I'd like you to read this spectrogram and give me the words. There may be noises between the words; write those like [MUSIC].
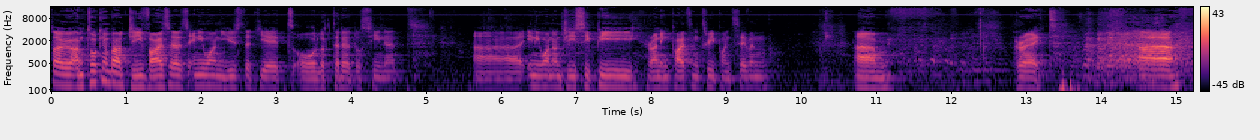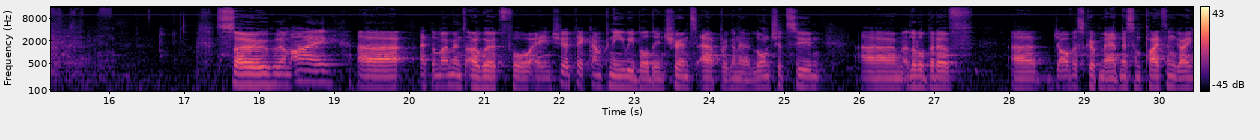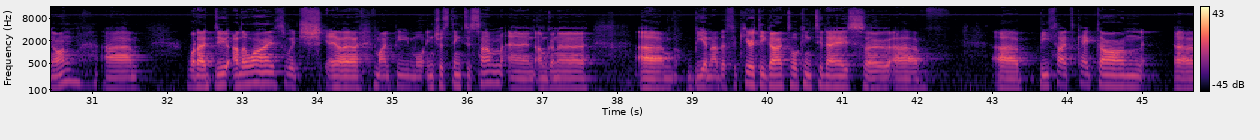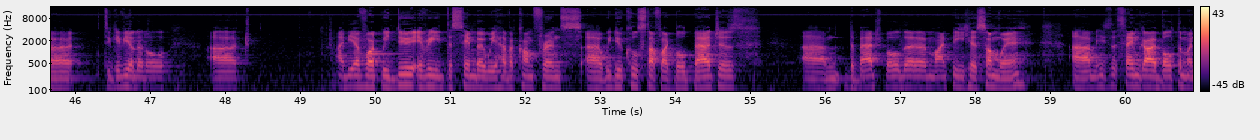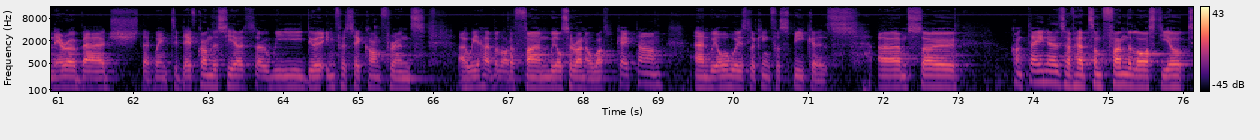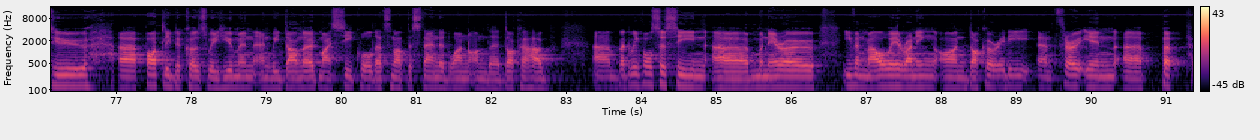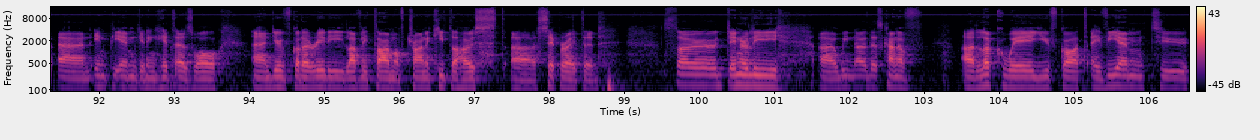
So I'm talking about gvisor. Has anyone used it yet or looked at it or seen it? Uh, anyone on GCP running Python 3.7? Um, great. Uh, so who am I? Uh, at the moment, I work for an insurtech company. We build an insurance app. We're going to launch it soon. Um, a little bit of uh, JavaScript madness and Python going on. Um, what I do otherwise, which uh, might be more interesting to some, and I'm going to um, be another security guy talking today. So, uh, uh, BSides Cape Town, uh, to give you a little uh, idea of what we do, every December we have a conference. We do cool stuff like build badges. Um, the badge builder might be here somewhere. Um, he's the same guy who built the Monero badge that went to DEF CON this year. So we do an InfoSec conference. Uh, we have a lot of fun. We also run OWASP Cape Town, and we're always looking for speakers. Um, so containers have had some fun the last year or two, uh, partly because we're human and we download MySQL. That's not the standard one on the Docker Hub. Um, but we've also seen uh, Monero, even malware running on Docker already, and throw in uh, pip and npm getting hit as well. And you've got a really lovely time of trying to keep the host uh, separated. So generally, uh, we know this kind of uh, look where you've got a VM to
